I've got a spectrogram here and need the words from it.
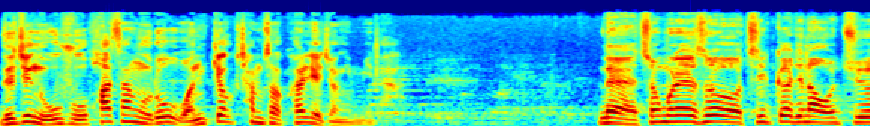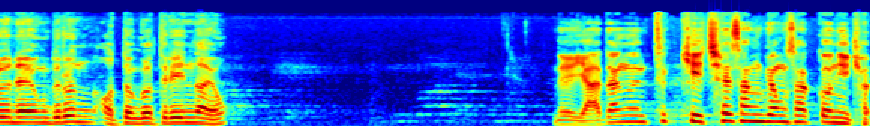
늦은 오후 화상으로 원격 참석할 예정입니다. 네, 청문회에서 지금까지 나온 주요 내용들은 어떤 것들이 있나요? 네, 야당은 특히 최상병 사건이 겨-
